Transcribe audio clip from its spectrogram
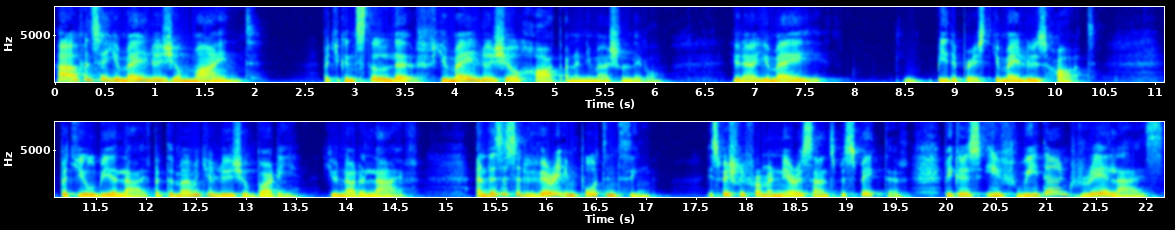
I often say you may lose your mind, but you can still live. You may lose your heart on an emotional level. You know, you may be depressed, you may lose heart, but you'll be alive. But the moment you lose your body, you're not alive. And this is a very important thing, especially from a neuroscience perspective, because if we don't realize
